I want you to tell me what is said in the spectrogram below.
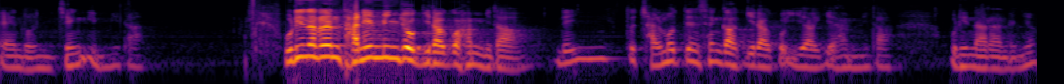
에, 논쟁입니다. 우리나라는 단일 민족이라고 합니다. 근데 또 잘못된 생각이라고 이야기합니다. 우리나라는요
